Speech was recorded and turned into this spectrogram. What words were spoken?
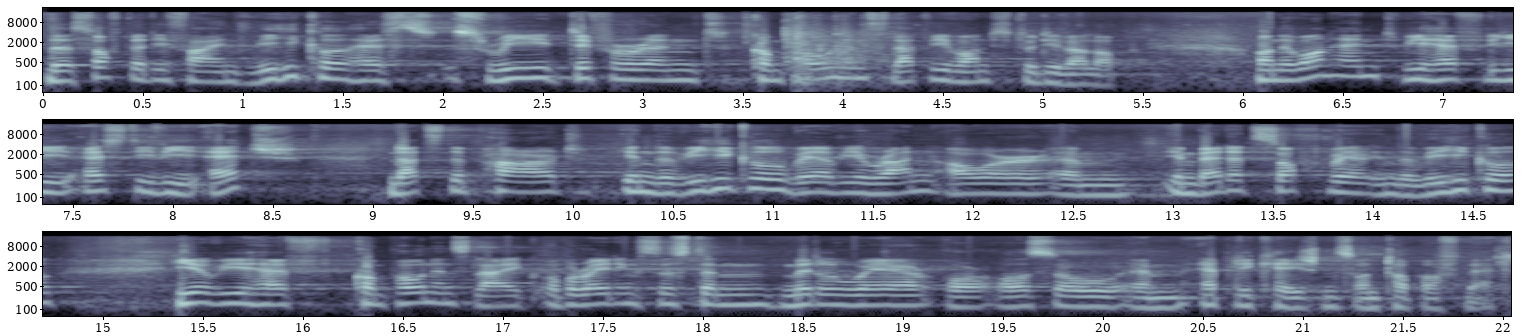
the software-defined vehicle has three different components that we want to develop. On the one hand, we have the SDV Edge. That's the part in the vehicle where we run our um, embedded software in the vehicle. Here we have components like operating system, middleware, or also um, applications on top of that.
